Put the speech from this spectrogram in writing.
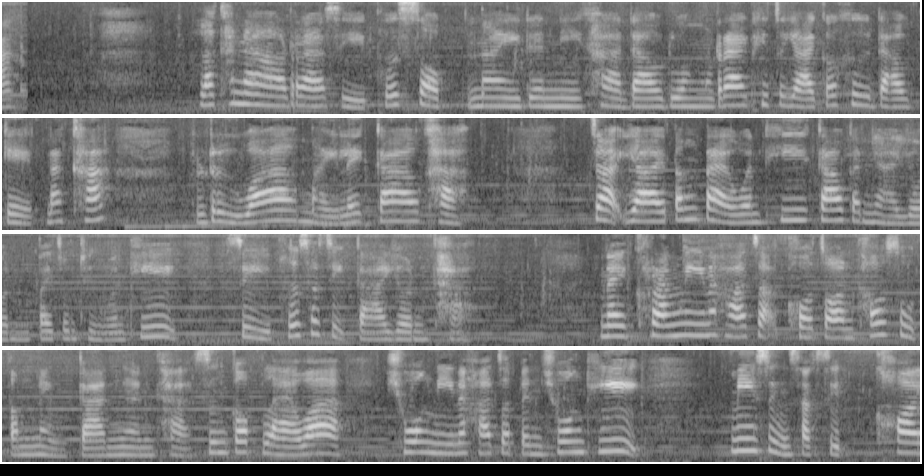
ะลัคนาราศีพฤษภในเดือนนี้ค่ะ ดาวดวงแรกที่จะย้ายก็คือดาวเกตนะคะ หรือว่าหมายเลข 9 ค่ะ จะย้ายตั้งแต่วันที่ 9 กันยายน ไปจนถึงวันที่ 4 พฤศจิกายนค่ะ ในครั้งนี้นะคะจะโคจรเข้าสู่ตำแหน่งการเงินค่ะ ซึ่งก็แปลว่า ช่วงนี้นะคะจะเป็นช่วงที่มีสิ่งศักดิ์สิทธิ์คอย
